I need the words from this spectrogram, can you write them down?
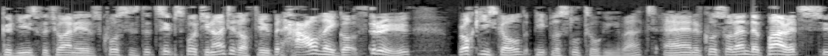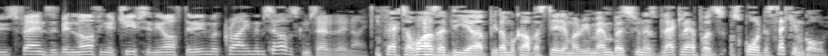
good news for Tshwane, of course, is that Supersport United are through. But how they got through Rocky's goal that people are still talking about. And of course, Orlando Pirates, whose fans had been laughing at Chiefs in the afternoon, were crying themselves come Saturday night. In fact, I was at the uh, Peter Mokaba Stadium. I remember as soon as Black Leopards scored the second goal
